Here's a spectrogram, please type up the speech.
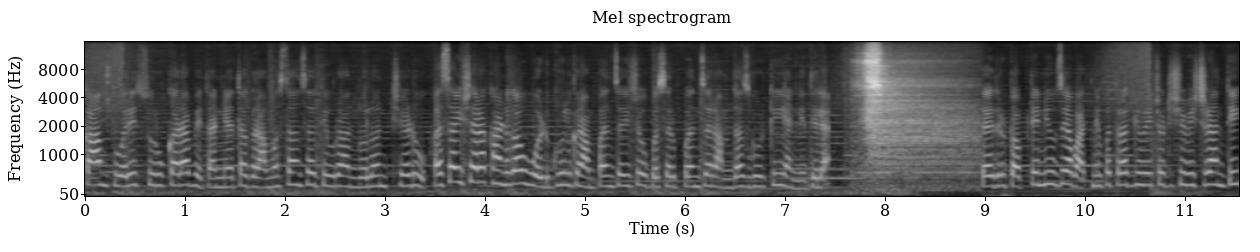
काम त्वरित सुरू करावेत अन्यथा ग्रामस्थांसह तीव्र आंदोलन छेडू असा इशारा खांडगाव वडघुल ग्रामपंचायतीचे उपसरपंच रामदास घोडके यांनी दिला त्याद्री टॉप टेन न्यूज या बातमीपत्रात घेऊया छोटीशी विश्रांती.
